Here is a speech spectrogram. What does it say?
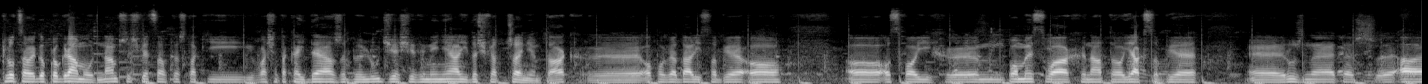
klucz całego programu. Nam przyświecał też taki, właśnie taka idea, żeby ludzie się wymieniali doświadczeniem, tak? Yy, opowiadali sobie o, o, o swoich pomysłach na to, jak sobie różne też, e, a,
